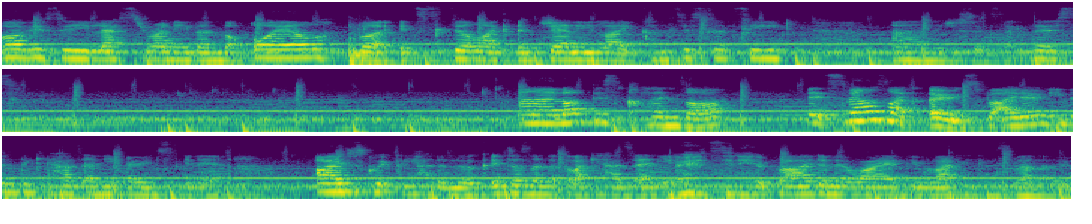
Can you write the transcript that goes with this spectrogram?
obviously less runny than the oil but it's still like a jelly like consistency. And it just looks like this. And I love this cleanser. It smells like oats but I don't even think it has any oats in it. I just quickly had a look. It doesn't look like it has any oats in it but I don't know why I feel like I can smell oats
